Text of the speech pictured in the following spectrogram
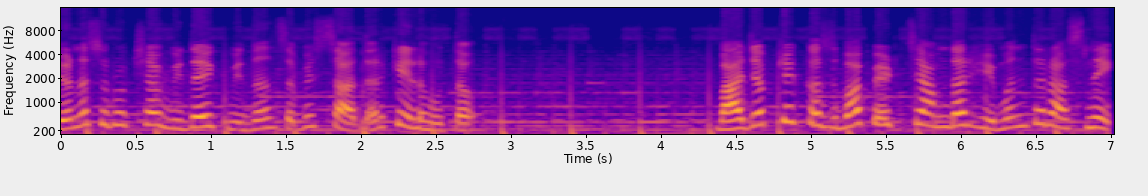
जनसुरक्षा विधेयक विधानसभेत सादर केलं होतं. भाजपचे कसबा पेठचे आमदार हेमंत रासने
